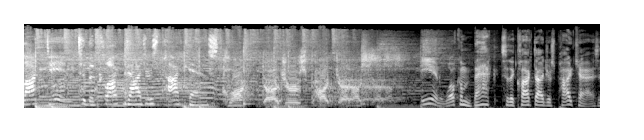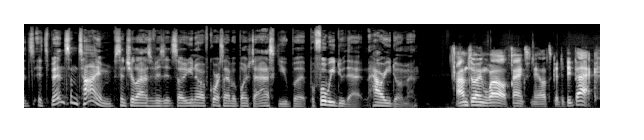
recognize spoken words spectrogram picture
locked in to the Clock Dodgers podcast. Clock Dodgers Podcast. Ian, welcome back to the Clock Dodgers podcast. It's it's been some time since your last visit, so you know, of course, I have a bunch to ask you. But before we do that, how are you doing, man? I'm doing well, thanks, Neil. It's good to be back.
